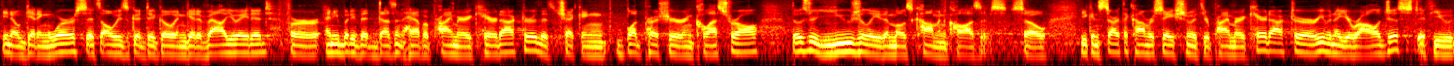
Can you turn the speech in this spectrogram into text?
you know, getting worse, it's always good to go and get evaluated. For anybody that doesn't have a primary care doctor that's checking blood pressure and cholesterol, those are usually the most common causes. So you can start the conversation with your primary care doctor or even a urologist if you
